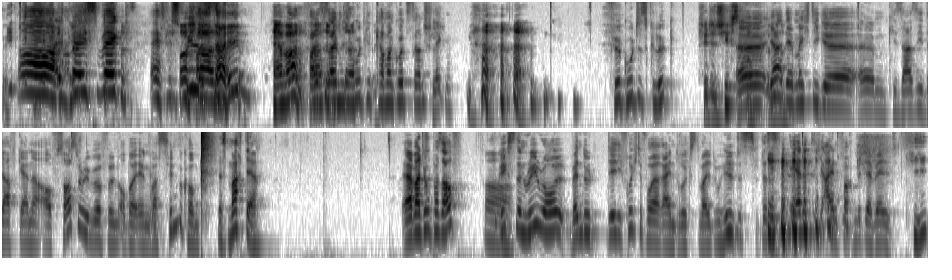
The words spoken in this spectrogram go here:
Oh, er ist weg! Er Oh, schmilzt schade. dahin! Herr Warte, Falls es einem nicht gut geht, kann man kurz dran schlecken. Für gutes Glück. Für den Schiffskoch. Äh, ja, der mächtige ähm, Kisasi darf gerne auf Sorcery würfeln, ob er irgendwas hinbekommt. Das macht er. Aber du, pass auf. Oh. Du kriegst einen Reroll, wenn du dir die Früchte vorher reindrückst, weil du hilfst, das erdet dich einfach mit der Welt.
